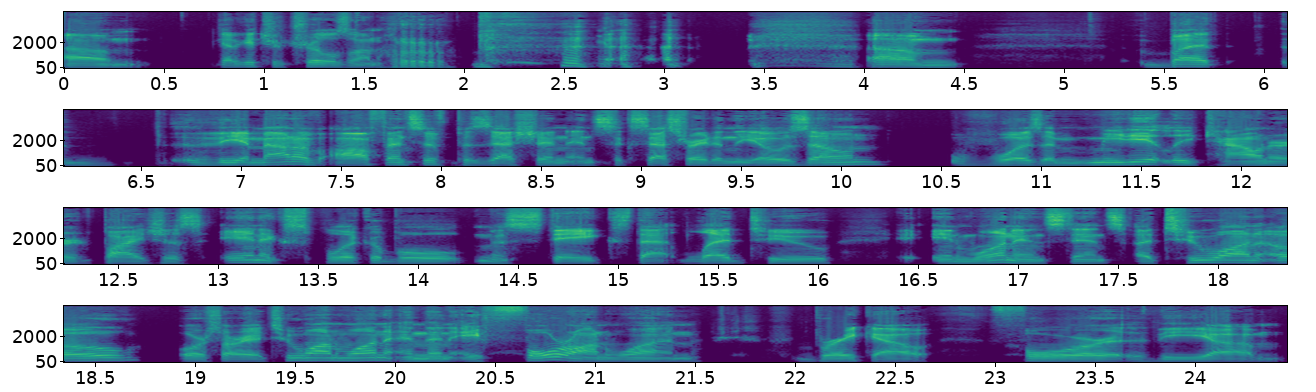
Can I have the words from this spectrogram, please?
Um, gotta get your trills on. um, but the amount of offensive possession and success rate in the ozone was immediately countered by just inexplicable mistakes that led to in one instance a 2 on 0 or sorry a 2 on 1 and then a 4 on 1 breakout for the um,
